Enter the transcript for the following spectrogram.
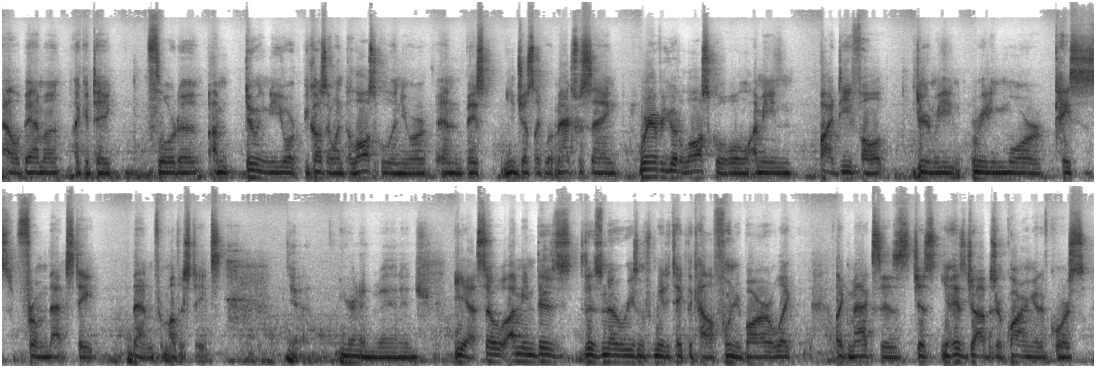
Alabama, I could take Florida. I'm doing New York because I went to law school in New York, and basically, just like what Max was saying, wherever you go to law school, I mean, by default, you're going to be reading more cases from that state than from other states. Yeah, you're an advantage. Yeah, so I mean, there's there's no reason for me to take the California bar like like Max is. Just you know, his job is requiring it, of course.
